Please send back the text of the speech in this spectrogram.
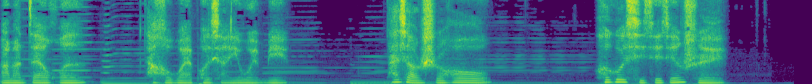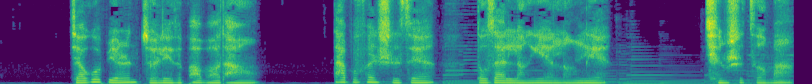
妈妈再婚，他和外婆相依为命。他小时候喝过洗洁精水，嚼过别人嘴里的泡泡糖，大部分时间都在冷眼冷脸、轻视责骂，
